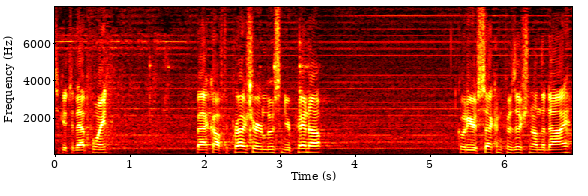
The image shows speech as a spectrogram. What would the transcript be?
To get to that point, back off the pressure, loosen your pin up, go to your second position on the die.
